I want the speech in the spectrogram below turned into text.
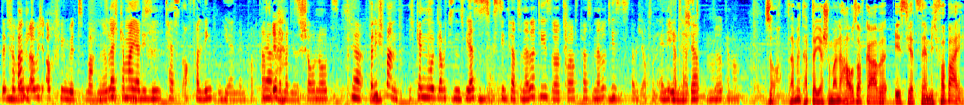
da kann man, glaube ich, auch viel mitmachen. Ne? Vielleicht kann man ja diesen Test auch verlinken hier in dem Podcast. Ja. Ja. Immer diese Show Notes. Ja. Finde ich spannend. Ich kenne nur, glaube ich, diesen, wie heißt es, 16 Personalities oder 12 Personalities. Das ist, glaube ich, auch so ein ähnlicher Ähnlich, Test. ja. Mhm, Ja. Genau. So, damit habt ihr ja schon mal eine Hausaufgabe, ist jetzt nämlich vorbei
